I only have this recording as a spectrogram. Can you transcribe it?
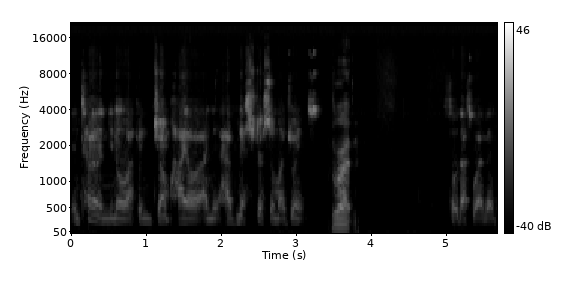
in turn, you know, I can jump higher and have less stress on my joints. Right. So that's what I meant.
